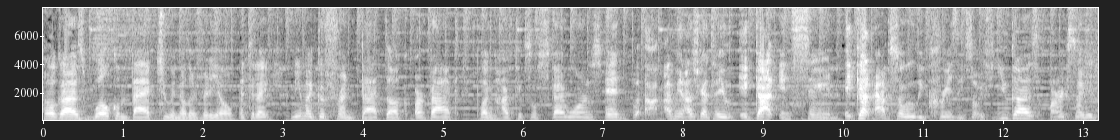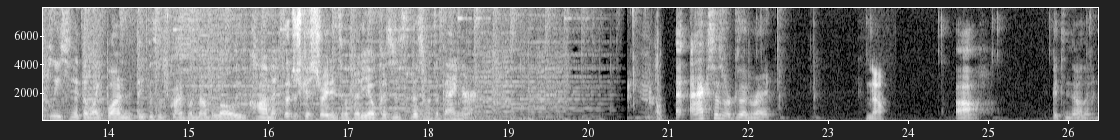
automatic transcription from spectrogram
Hello guys, welcome back to another video, and today, me and my good friend Bat Duck are back playing Hypixel Skywars, and I mean, I just gotta tell you, it got insane. It got absolutely crazy, so if you guys are excited, please hit the like button, hit the subscribe button down below, leave a comment, so just get straight into the video, because this one's a banger. A axes are good, right? No. Ah, good to know then.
